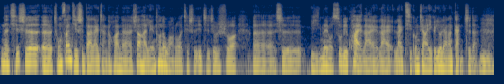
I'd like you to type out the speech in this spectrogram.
那其实呃，从三级时代来讲的话呢，上海联通的网络其实一直就是说，呃，是以那种速率快来来来提供这样一个优良的感知的。嗯，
